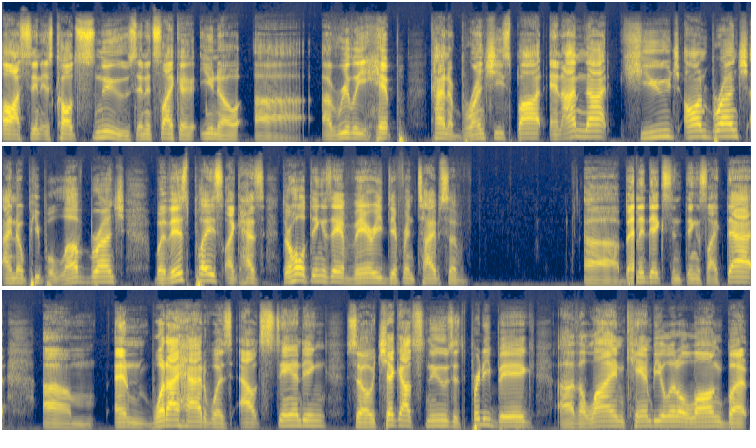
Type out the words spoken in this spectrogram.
Austin is called Snooze, and it's like a you know uh, a really hip kind of brunchy spot. And I'm not huge on brunch. I know people love brunch, but this place like has their whole thing is they have very different types of uh, Benedicts and things like that. Um, and what I had was outstanding. So check out Snooze. It's pretty big. Uh, the line can be a little long, but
